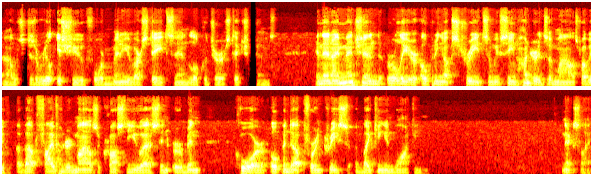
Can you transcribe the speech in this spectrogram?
uh, which is a real issue for many of our states and local jurisdictions. And then I mentioned earlier opening up streets, and we've seen hundreds of miles, probably about 500 miles across the US in urban core opened up for increased biking and walking. Next slide.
